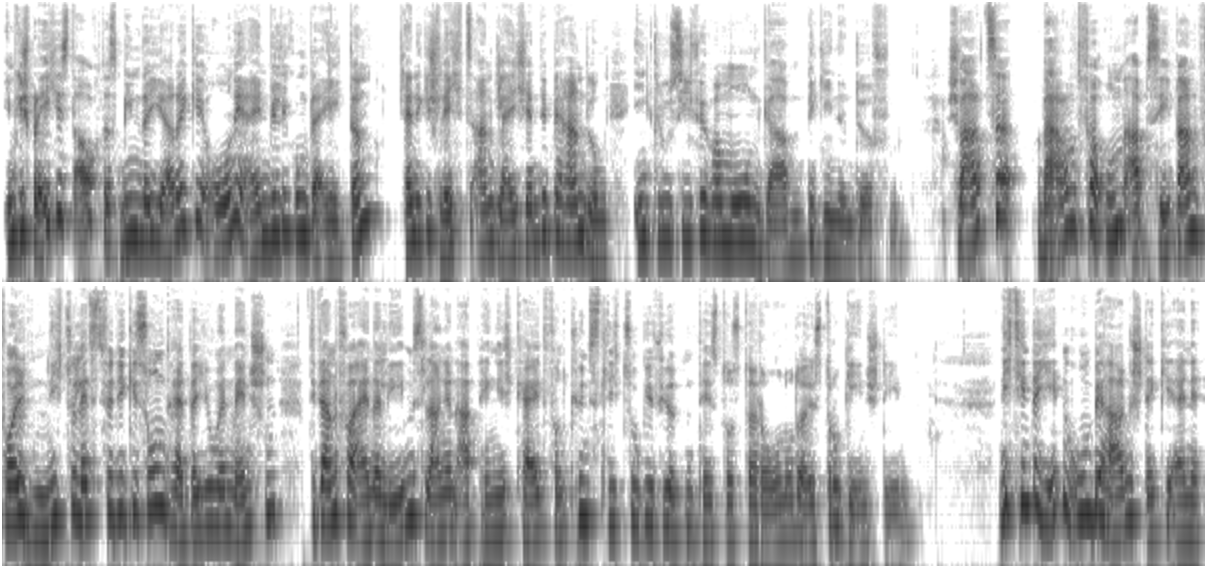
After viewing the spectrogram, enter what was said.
Im Gespräch ist auch, dass Minderjährige ohne Einwilligung der Eltern eine geschlechtsangleichende Behandlung inklusive Hormongaben beginnen dürfen. Schwarzer warnt vor unabsehbaren Folgen, nicht zuletzt für die Gesundheit der jungen Menschen, die dann vor einer lebenslangen Abhängigkeit von künstlich zugeführten Testosteron oder Östrogen stehen. Nicht hinter jedem Unbehagen stecke eine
